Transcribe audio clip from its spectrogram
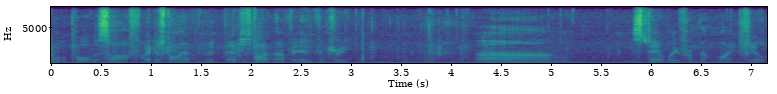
Able to pull this off. I just don't have. I just don't have enough infantry. Um, stay away from that minefield.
